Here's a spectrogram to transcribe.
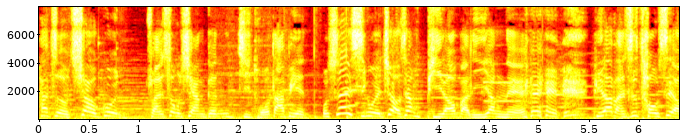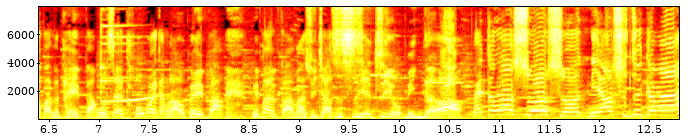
它只有撬棍、传送枪跟几坨大便。我现在行为就好像皮老板一样呢。皮老板是偷谢老板的配方，我是在偷麦当劳配方。没办法嘛，谁叫是世界最有名的哦。麦当劳说说，你要吃这个吗？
